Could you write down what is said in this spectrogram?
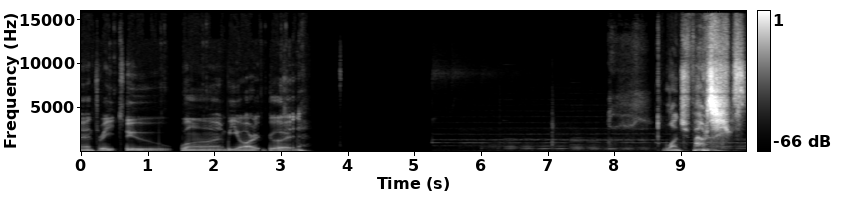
And three, two, one. We are good. Lunch vouchers.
